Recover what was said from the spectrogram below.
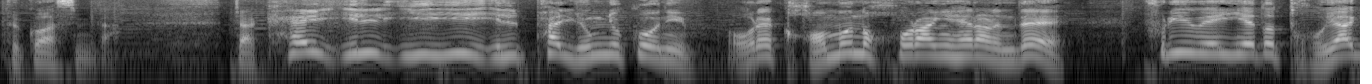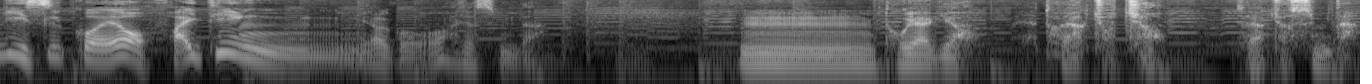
듣고 왔습니다. 자, K122186695님, 올해 검은 호랑이 해라는데 프리웨이에도 도약이 있을 거예요. 파이팅! 이라고 하셨습니다. 음, 도약이요. 도약 좋죠. 도약 좋습니다.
